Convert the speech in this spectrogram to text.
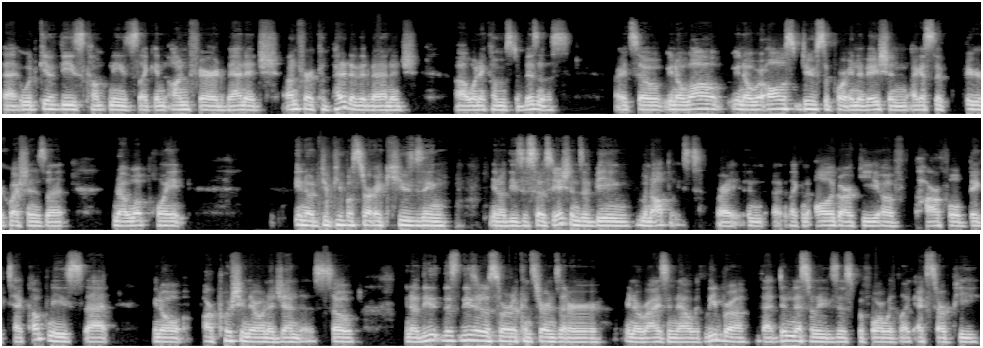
that would give these companies like an unfair advantage, unfair competitive advantage uh, when it comes to business, right? So you know, while you know we're all do support innovation, I guess the bigger question is that you know at what point you know do people start accusing you know these associations of being monopolies, right? And uh, like an oligarchy of powerful big tech companies that you know are pushing their own agendas. So you know these this, these are the sort of concerns that are you know rising now with Libra that didn't necessarily exist before with like XRP,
